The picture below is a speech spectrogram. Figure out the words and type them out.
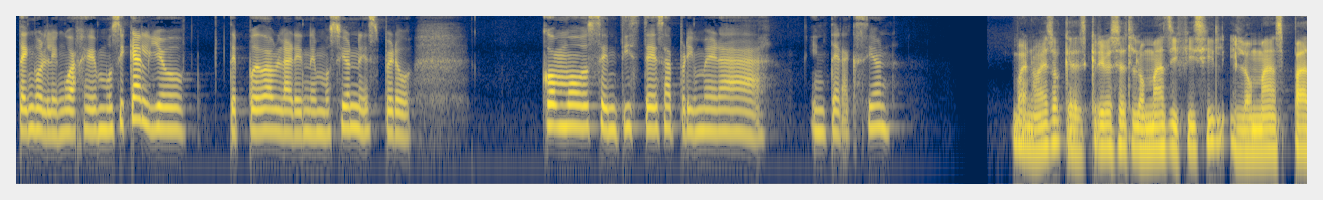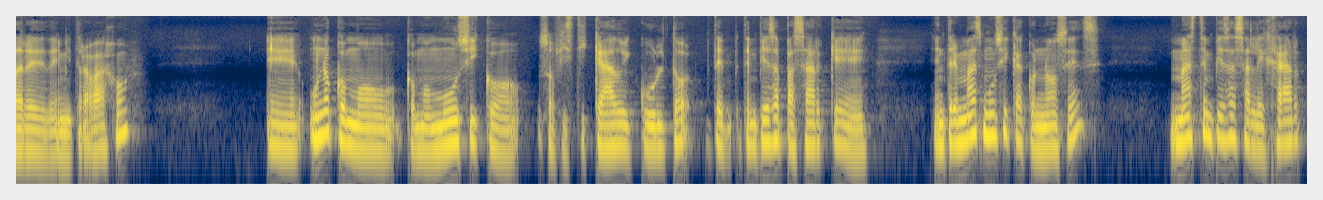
tengo lenguaje musical, yo te puedo hablar en emociones, pero ¿cómo sentiste esa primera interacción? Bueno, eso que describes es lo más difícil y lo más padre de mi trabajo. Eh, uno como, como músico sofisticado y culto, te, te empieza a pasar que entre más música conoces, más te empiezas a alejar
